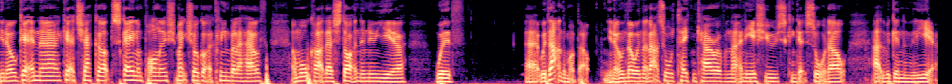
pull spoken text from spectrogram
you know, get in there, get a checkup, scale and polish, make sure I've got a clean bill of health, and walk out there starting the new year with uh, with that under my belt. You know, knowing that that's all taken care of and that any issues can get sorted out at the beginning of the year.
